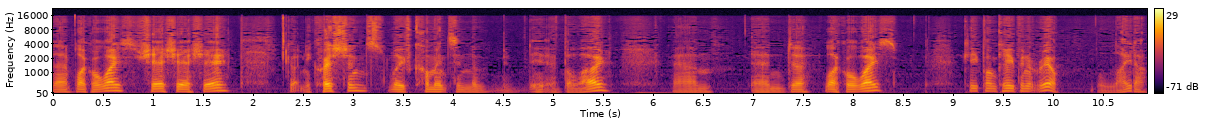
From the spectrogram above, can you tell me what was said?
uh, like always, share, share, share. Got any questions? Leave comments in the uh, below. Um, and uh, like always, keep on keeping it real. Later.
